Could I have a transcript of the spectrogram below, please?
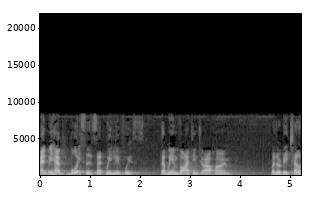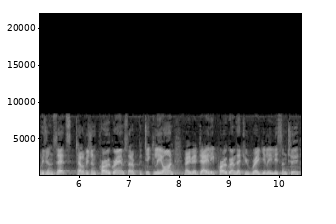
And we have voices that we live with, that we invite into our home whether it be television sets, television programs that are particularly on, maybe a daily program that you regularly listen to,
